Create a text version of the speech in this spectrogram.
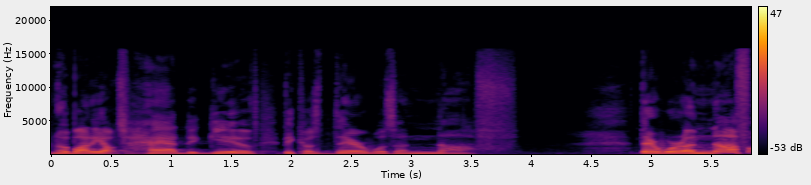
Nobody else had to give because there was enough. There were enough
